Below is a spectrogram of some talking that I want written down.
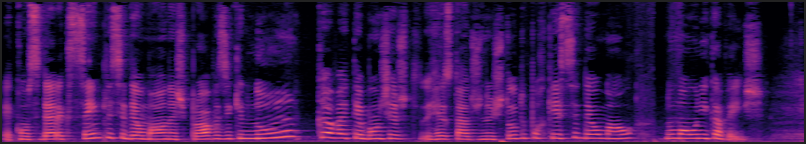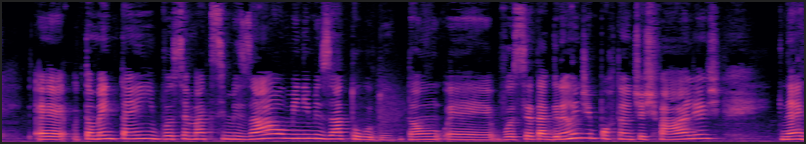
é, considera que sempre se deu mal nas provas e que nunca vai ter bons resultados no estudo porque se deu mal numa única vez. É, também tem você maximizar ou minimizar tudo. Então, é, você dá grande importância às falhas, né,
